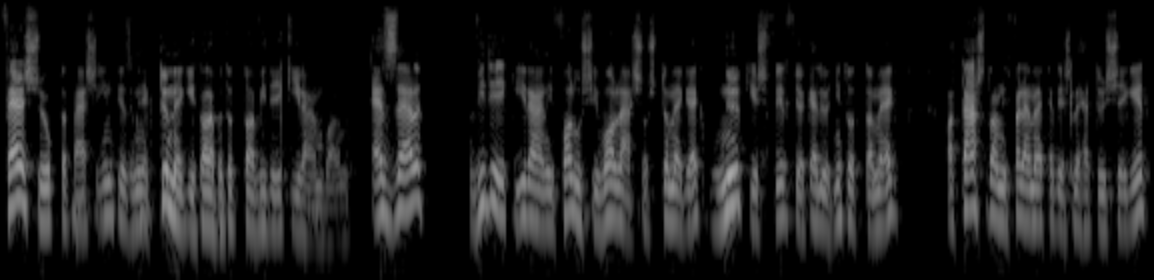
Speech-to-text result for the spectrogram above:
felsőoktatási intézmények tömegét alapította a vidéki Iránban. Ezzel vidéki iráni falusi vallásos tömegek, nők és férfiak előtt nyitotta meg a társadalmi felemelkedés lehetőségét,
